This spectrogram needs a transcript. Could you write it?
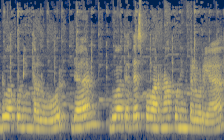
2 kuning telur, dan 2 tetes pewarna kuning telur ya.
